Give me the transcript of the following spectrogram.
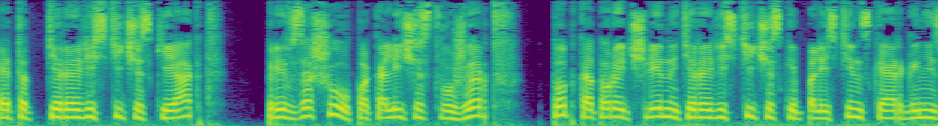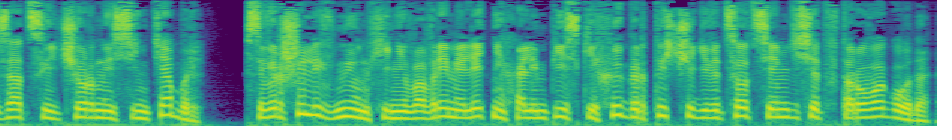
Этот террористический акт превзошел по количеству жертв тот, который члены террористической палестинской организации «Черный сентябрь» совершили в Мюнхене во время летних Олимпийских игр 1972 года,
